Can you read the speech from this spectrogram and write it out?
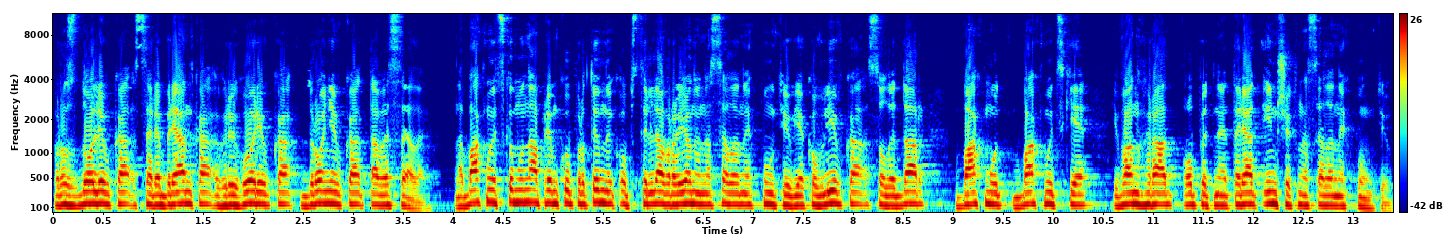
Роздолівка, Серебрянка, Григорівка, Дронівка та Веселе. На Бахмутському напрямку противник обстріляв райони населених пунктів Яковлівка, Солидар, Бахмут, Бахмутське, Іванград, Опитне та ряд інших населених пунктів.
